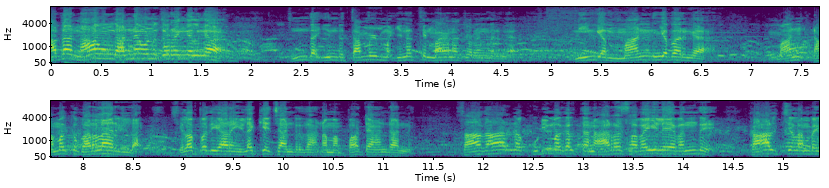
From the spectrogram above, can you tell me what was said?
அதான் நான் உங்க அண்ணன் ஒண்ணு சொல்றேங்க இந்த இந்த தமிழ் ம- இனத்தின் மகனா சொல்றேங்க பாருங்க. நீங்க மண் இங்க பாருங்க. மண் நமக்கு வரலாறு இல்ல. சிலப்பதிகாரம் இலக்கிய சான்று தான். நம்ம பாட்டை ஆண்டான்னு. சாதாரண குடிமகள் தன் அரசவையிலே வந்து கால் சிலம்பை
